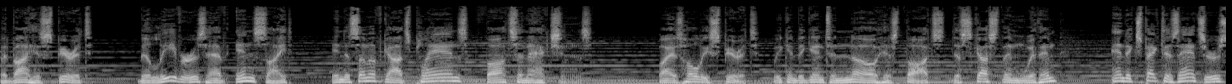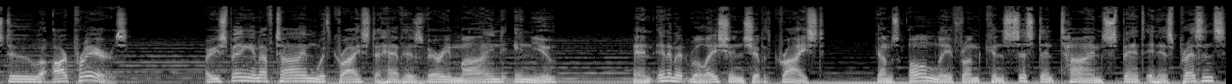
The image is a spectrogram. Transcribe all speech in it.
but by His Spirit, believers have insight into some of God's plans, thoughts, and actions. By His Holy Spirit, we can begin to know His thoughts, discuss them with Him, and expect His answers to our prayers. Are you spending enough time with Christ to have His very mind in you? An intimate relationship with Christ comes only from consistent time spent in His presence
